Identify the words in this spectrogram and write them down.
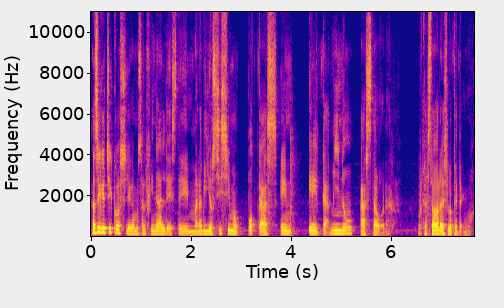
Así que chicos, llegamos al final de este maravillosísimo podcast en El Camino hasta ahora. Porque hasta ahora es lo que tengo.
